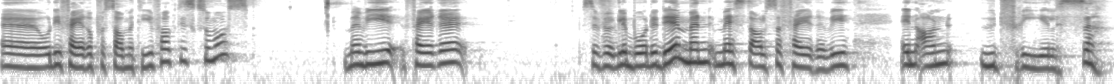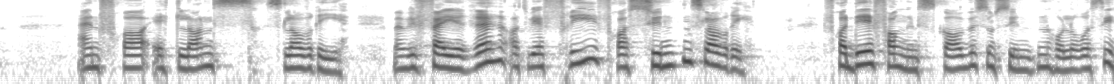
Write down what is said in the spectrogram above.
Eh, og de feirer på samme tid faktisk som oss. Men vi feirer selvfølgelig både det, men mest altså feirer vi en annen utfrielse enn fra et lands slaveri. Men vi feirer at vi er fri fra syndens slaveri. Fra det fangenskapet som synden holder oss i.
